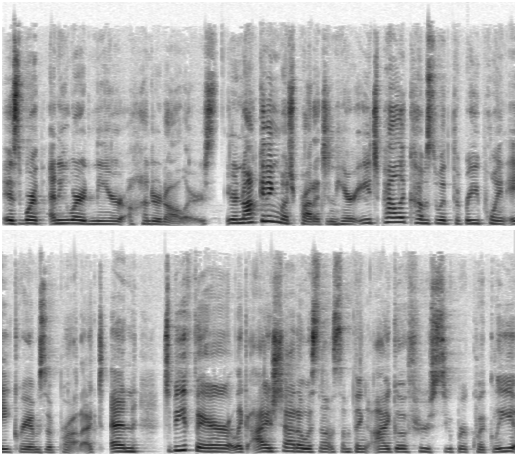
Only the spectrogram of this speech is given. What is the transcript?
is worth anywhere near $100. You're not getting much product in here. Each palette comes with 3.8 grams of product. And to be fair, like eyeshadow is not something I go through super quickly,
